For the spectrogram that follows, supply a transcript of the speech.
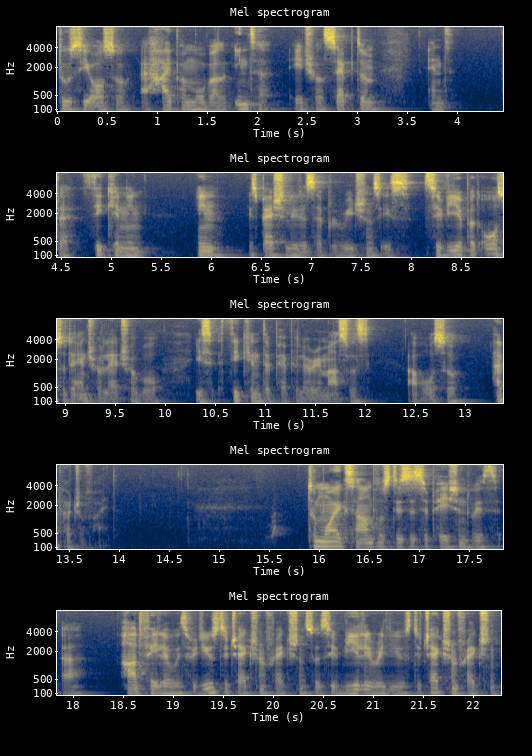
do see also a hypermobile interatrial septum and the thickening in especially the septal regions is severe, but also the anterolateral wall is thickened. The papillary muscles are also hypertrophied. Two more examples. This is a patient with a heart failure with reduced ejection fraction, so severely reduced ejection fraction,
